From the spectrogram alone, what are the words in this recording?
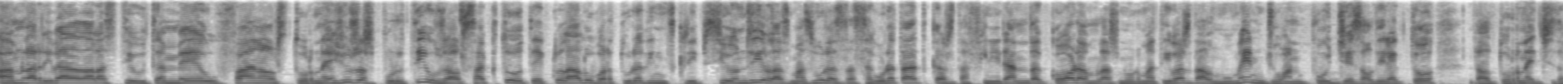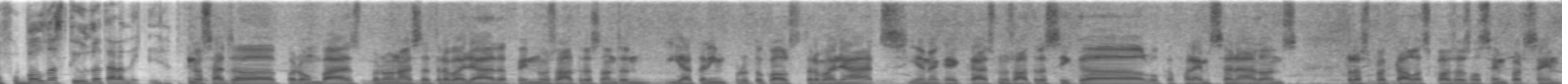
Amb l'arribada de l'estiu també ho fan els tornejos esportius. El sector té clar l'obertura d'inscripcions i les mesures de seguretat que es definiran d'acord amb les normatives del moment. Joan Puig és el director del torneig de futbol d'estiu de Taradell. No saps uh, per on vas, per on has de treballar. De fet, nosaltres doncs, ja tenim protocols treballats i en aquest cas nosaltres sí que el que farem serà doncs, respectar les coses al 100%.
